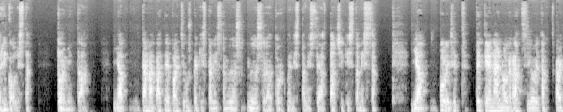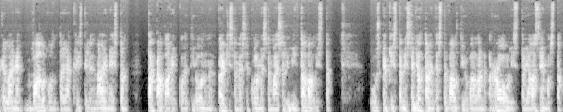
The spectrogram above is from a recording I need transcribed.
rikollista toimintaa. Ja tämä pätee paitsi Uzbekistanissa myös, myös Turkmenistanissa ja Tajikistanissa. Ja poliisit tekee näin ollen ratsioita, kaikenlainen valvonta ja kristillisen aineiston takavarikointi on kaikissa näissä kolmessa maissa hyvin tavallista. Uzbekistanissa jotain tästä valtiovallan roolista ja asemasta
